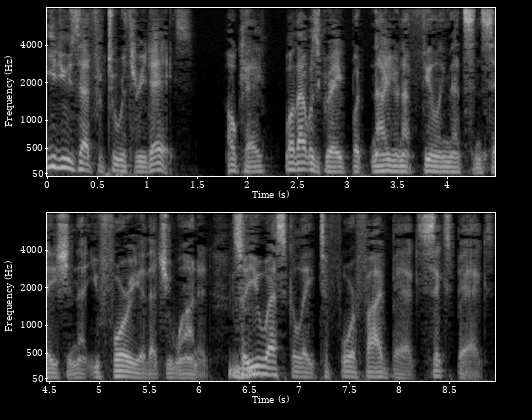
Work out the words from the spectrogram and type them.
you'd use that for two or three days. Okay, well, that was great, but now you're not feeling that sensation, that euphoria that you wanted. Mm-hmm. So you escalate to four or five bags, six bags.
